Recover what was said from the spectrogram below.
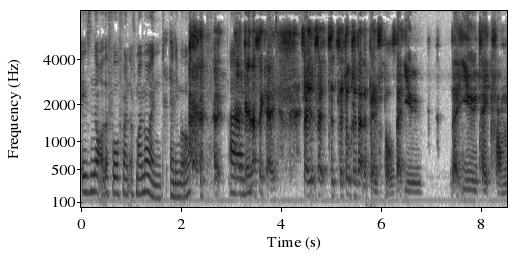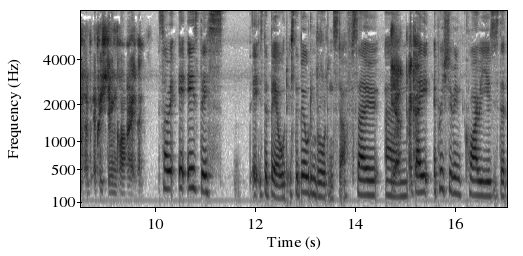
is not at the forefront of my mind anymore. um, okay, that's okay. So, so, so, so, talk to us about the principles that you that you take from appreciative inquiry. Then. So it, it is this. It's the build. It's the build and broaden stuff. So um, yeah, okay. they appreciative inquiry uses the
